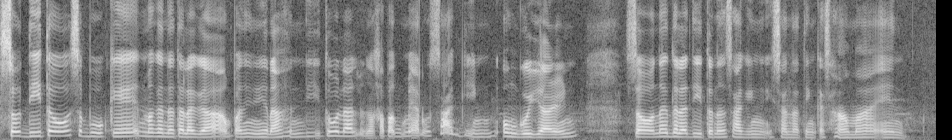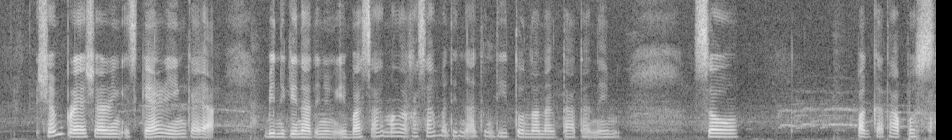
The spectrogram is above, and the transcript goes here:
So dito sa bukid, maganda talaga ang paninirahan dito lalo na kapag merong saging, unggoy yarn. So nagdala dito ng saging isa nating kasama and syempre sharing is caring kaya binigyan natin yung iba sa mga kasama din natin dito na nagtatanim. So pagkatapos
